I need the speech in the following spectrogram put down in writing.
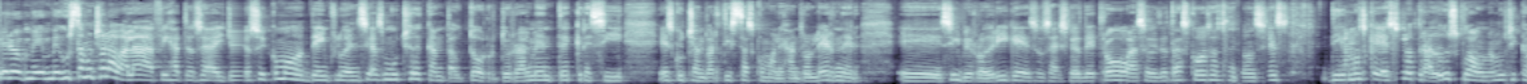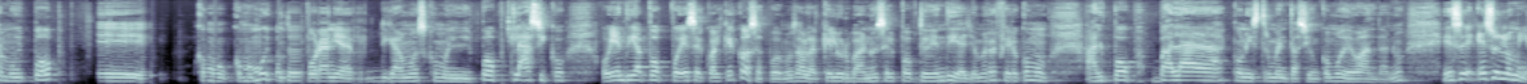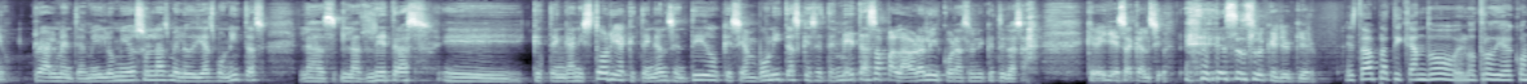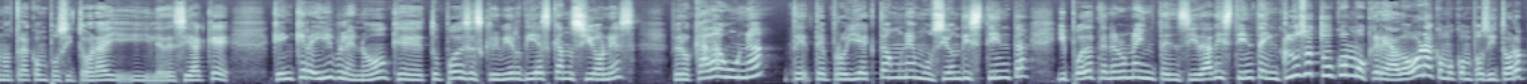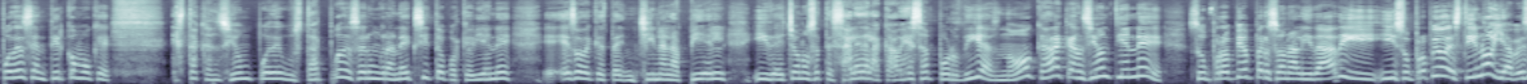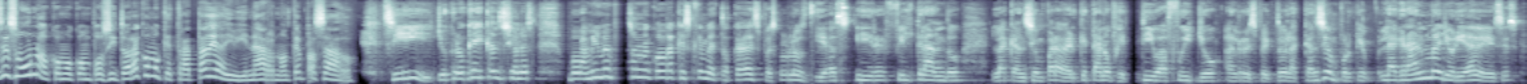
Pero me, me, gusta mucho la balada, fíjate, o sea, yo, soy como de influencias mucho de cantautor. Yo realmente crecí escuchando artistas como Alejandro Lerner, eh, Silvio Rodríguez, o sea, soy de trova, soy de otras cosas. Entonces, digamos que eso lo traduzco a una música muy pop. Eh, como, como muy contemporánea, digamos, como el pop clásico. Hoy en día pop puede ser cualquier cosa, podemos hablar que el urbano es el pop de hoy en día. Yo me refiero como al pop balada con instrumentación como de banda, ¿no? Ese, eso es lo mío, realmente. A mí lo mío son las melodías bonitas, las, las letras eh, que tengan historia, que tengan sentido, que sean bonitas, que se te meta esa palabra en el corazón y que te digas, ah, qué belleza canción. eso es lo que yo quiero. Estaba platicando el otro día con otra compositora y, le decía que qué increíble, ¿no? Que tú puedes escribir 10 canciones, pero cada una te, proyecta una emoción distinta y puede tener una intensidad distinta. Incluso tú como creadora, como compositora, puedes sentir como que esta canción puede gustar, puede ser un gran éxito porque viene eh, eso de que te enchina la piel y de hecho no se te sale de la cabeza por días, ¿no? Cada canción tiene su propia personalidad y, su propio destino y a veces uno como compositora como que trata de adivinar, ¿no te ha pasado? Sí, yo creo que hay canciones, bueno, a mí me pasa una cosa que es que me toca después con los días ir filtrando la canción para ver qué tan objetiva fui yo al respecto de la canción, porque la gran mayoría de veces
